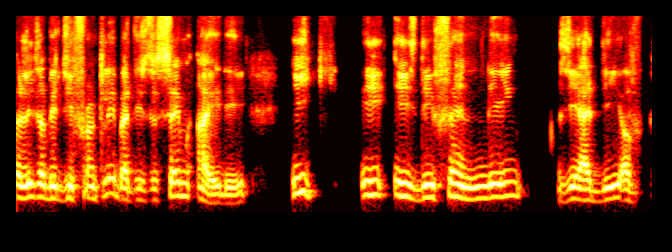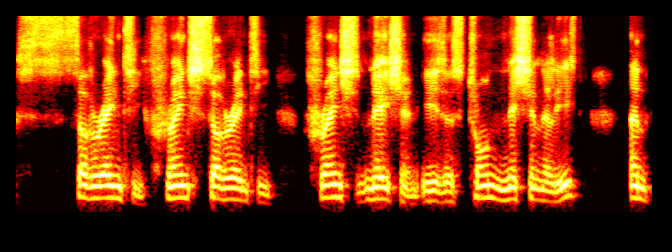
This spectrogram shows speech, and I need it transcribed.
a little bit differently, but it's the same idea. He, he is defending the idea of sovereignty, French sovereignty, French nation. He is a strong nationalist. And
